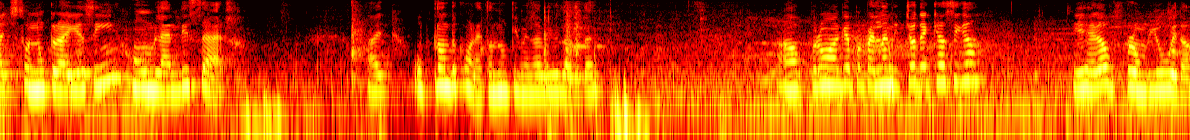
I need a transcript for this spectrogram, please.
ਅੱਜ ਤੁਹਾਨੂੰ ਕਰਾਈ ਅਸੀਂ ਹੋਮਲੈਂਡ ਦੀ ਸੈਰ। ਉੱਪਰੋਂ ਦਿਖਾਉਣਾ ਤੁਹਾਨੂੰ ਕਿਵੇਂ ਦਾ ਵਿਊ ਲੱਗਦਾ ਆ ਉੱਪਰੋਂ ਆ ਕੇ ਆਪਾਂ ਪਹਿਲਾਂ ਨੀਚੋਂ ਦੇਖਿਆ ਸੀਗਾ। ਇਹ ਹੈਗਾ ਉੱਪਰੋਂ ਵਿਊ ਇਹਦਾ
